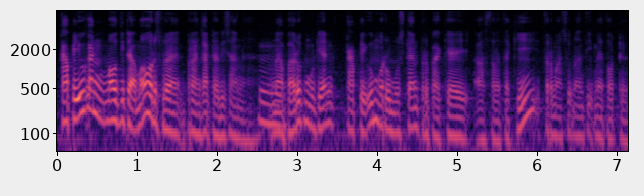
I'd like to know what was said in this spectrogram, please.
KPU kan mau tidak mau harus berangkat dari sana. Hmm. Nah, baru kemudian KPU merumuskan berbagai uh, strategi, termasuk nanti metode.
